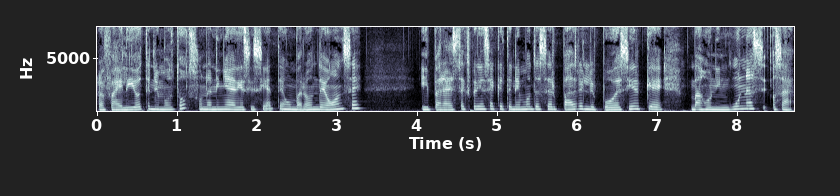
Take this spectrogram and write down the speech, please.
Rafael y yo tenemos dos, una niña de 17, un varón de 11 y para esta experiencia que tenemos de ser padres, les puedo decir que bajo ninguna, o sea,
